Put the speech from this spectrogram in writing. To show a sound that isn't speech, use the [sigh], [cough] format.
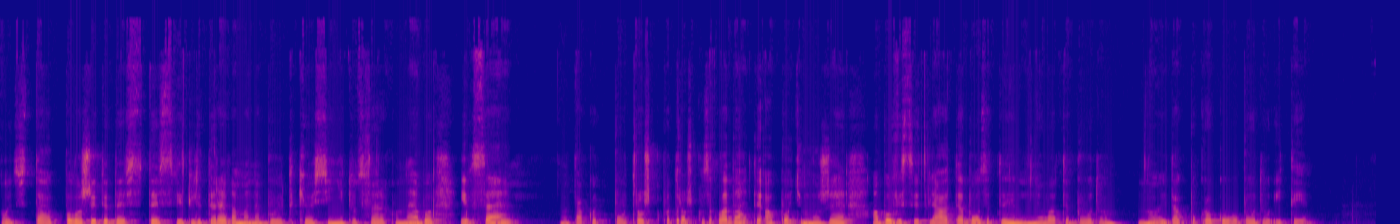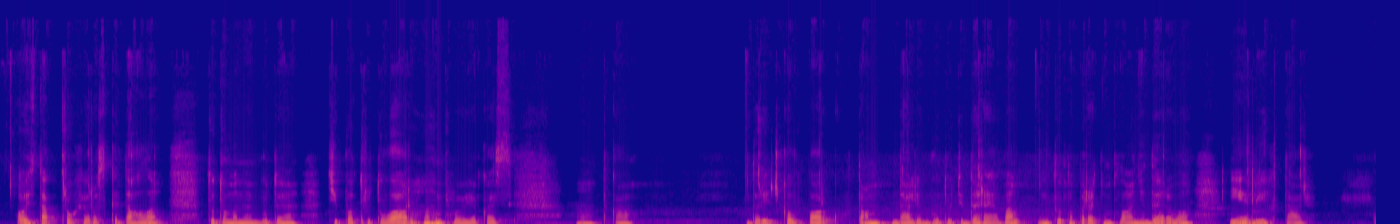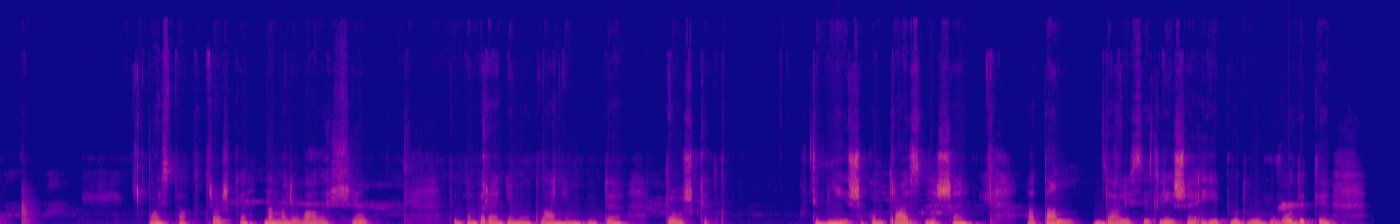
Ось так положити десь десь світлі дерева, в мене будуть такі осінні тут зверху небо, і все. Отак от потрошку-потрошку закладати, а потім уже або висвітляти, або затемнювати буду. Ну і так покроково буду йти. Ось так трохи розкидала. Тут у мене буде типа тротуар, [laughs] або якась така доріжка в парку. Там далі будуть дерева. І тут на передньому плані дерево і ліхтар. Ось так трошки намалювала ще. Тут на передньому плані буде трошки темніше, контрастніше, а там далі світліше і буду вводити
